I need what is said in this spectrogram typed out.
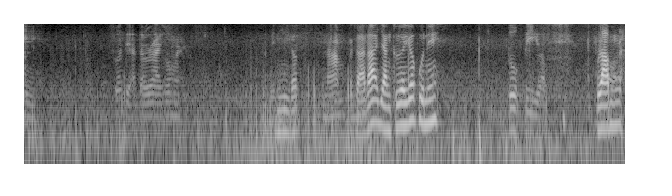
นี่ส่วนที่อันตรายเข้ามาเป็นนี่ครับน้ำภาษาระอย่างเคยครับคนนี้ ตูกตีครับรำครับ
